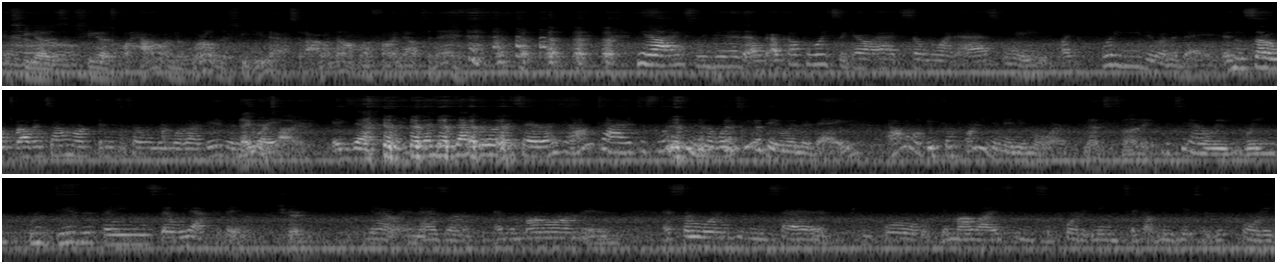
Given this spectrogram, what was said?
And she goes, she goes, well, how in the world does she do that? I said, I don't know. I'm gonna find out today. you know, I actually did a, a couple weeks ago. I had someone ask me, like, "What are you doing today?" And so by the time I finished telling them what I did in they the were tired. Exactly. That's exactly what I said. I said, I'm tired just listening to what you're doing today. I won't be complaining anymore. That's funny. But you know, we, we, we do the things that we have to do. Sure. You know, and as a as a mom and as someone who's had people in my life who supported me to help me get to this point,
